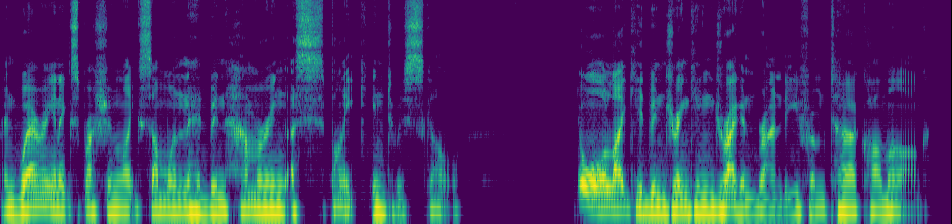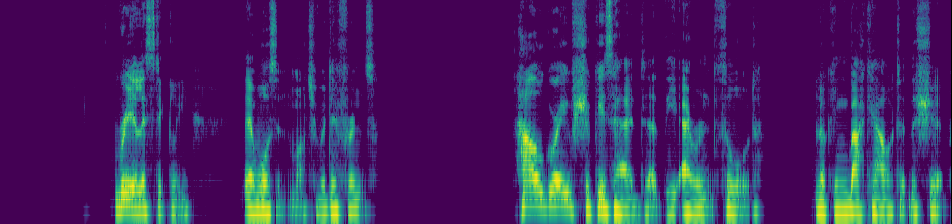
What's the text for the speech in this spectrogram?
and wearing an expression like someone had been hammering a spike into his skull. Or like he'd been drinking dragon brandy from Ter Carmag. Realistically, there wasn't much of a difference. Halgrave shook his head at the errant thought, looking back out at the ship.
